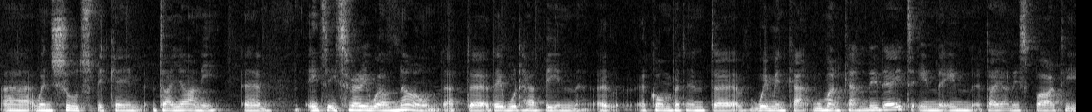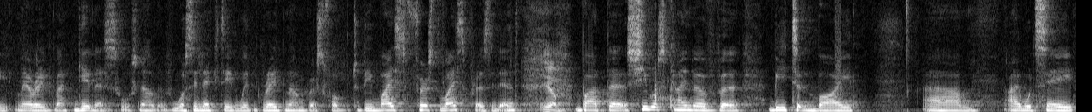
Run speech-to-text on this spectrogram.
uh, when Schulz became Tajani, um, it's it's very well known that uh, there would have been a, a competent uh, women ca- woman candidate in in Tajani's party, Mary McGuinness, who's now was elected with great numbers for to be vice first vice president. Yeah. But uh, she was kind of uh, beaten by, um, I would say,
